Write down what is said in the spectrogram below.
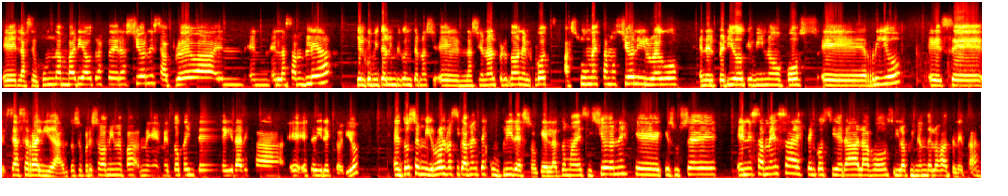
eh, la secundan varias otras federaciones, se aprueba en, la asamblea y el Comité Olímpico Internacional, Nacional, perdón, el COT, asume esta moción y luego en el periodo que vino post eh, Río eh, se, se, hace realidad. Entonces por eso a mí me, toca integrar este directorio. Entonces mi rol básicamente es cumplir eso, que la toma de decisiones que, que sucede en esa mesa estén considerada la voz y la opinión de los atletas.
